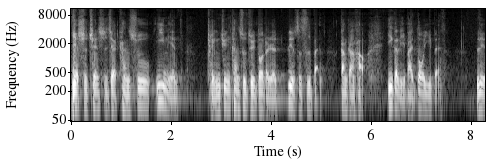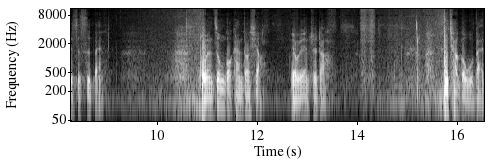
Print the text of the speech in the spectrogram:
也是全世界看书一年。平均看书最多的人六十四本，刚刚好，一个礼拜多一本，六十四本。我们中国看多少？有没有人知道？不超过五本，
